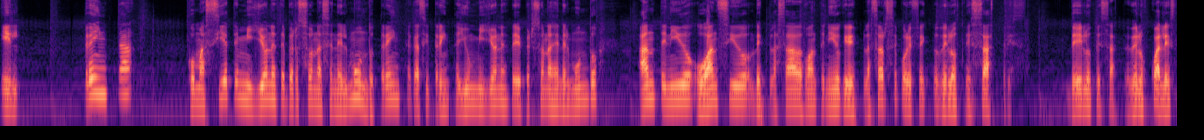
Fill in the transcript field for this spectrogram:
el 30,7 millones de personas en el mundo, 30, casi 31 millones de personas en el mundo, han tenido o han sido desplazadas o han tenido que desplazarse por efecto de los desastres. De los desastres, de los cuales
